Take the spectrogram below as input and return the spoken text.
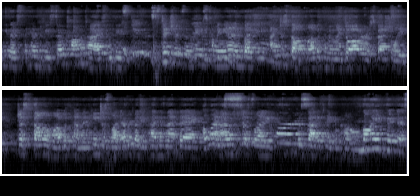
you know him to be so traumatized with these stitches and things coming in, but I just fell in love with him, and my daughter especially just fell in love with him, and he just let everybody pet him that day, Oh, and I was just like, we've got to take him home. My goodness.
